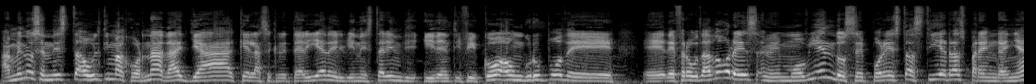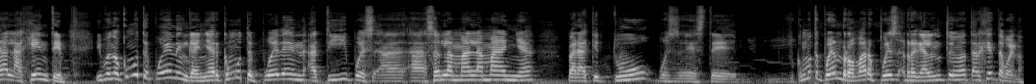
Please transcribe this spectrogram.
a menos en esta última jornada, ya que la Secretaría del Bienestar identificó a un grupo de eh, defraudadores eh, moviéndose por estas tierras para engañar a la gente. Y bueno, ¿cómo te pueden engañar? ¿Cómo te pueden a ti pues a- a hacer la mala maña para que tú pues este ¿Cómo te pueden robar pues regalándote una tarjeta? Bueno,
